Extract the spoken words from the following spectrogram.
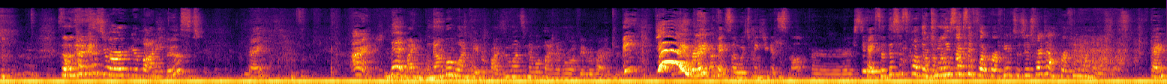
so that is your, your body boost, okay? All right, then my number one favorite product. Who wants to know what my number one favorite product is? Me. Yay! Right? Okay, so which means you get to smell it first. Okay, so this is called the Truly Sexy Flirt Perfume. So just write down perfume on your wish list. Okay,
